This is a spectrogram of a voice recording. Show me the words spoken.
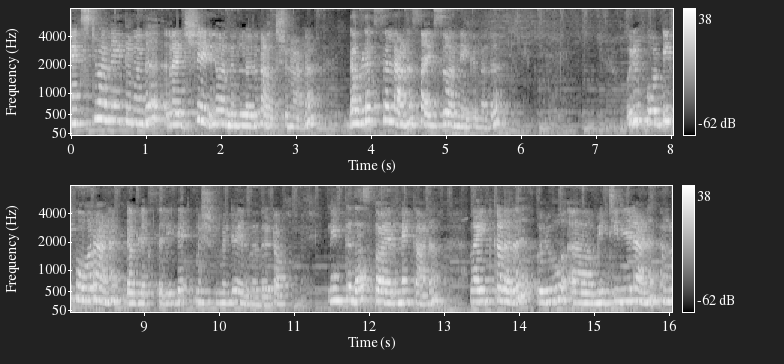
നെക്സ്റ്റ് വന്നേക്കുന്നത് റെഡ് ഷെയ്ഡിൽ വന്നിട്ടുള്ള ഒരു കളക്ഷൻ ആണ്. ഡബിൾ എക്സ് എൽ ആണ് സൈസ് വന്നേക്കുന്നത്. ഒരു ഫോർട്ടി ഫോർ ആണ് ഡബിൾ എക്സ് എല്ലിന്റെ മെഷർമെന്റ് വരുന്നത് കേട്ടോ. ഇതാ നെക്ക് ആണ് വൈറ്റ് കളർ ഒരു മെറ്റീരിയൽ ആണ് നമ്മൾ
